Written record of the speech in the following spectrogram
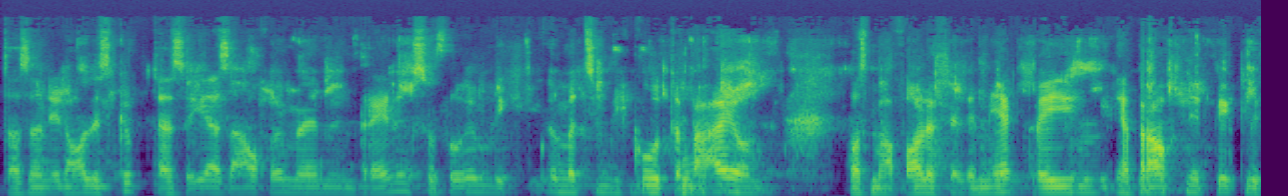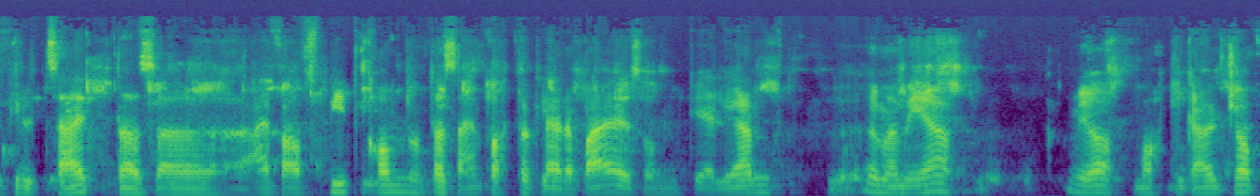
dass er nicht alles gibt. Also er ist auch immer im Training so, immer, immer ziemlich gut dabei und was man auf alle Fälle merkt bei ihm, er braucht nicht wirklich viel Zeit, dass er einfach auf Speed kommt und dass er einfach da gleich dabei ist und er lernt immer mehr. Ja, macht einen geilen Job.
